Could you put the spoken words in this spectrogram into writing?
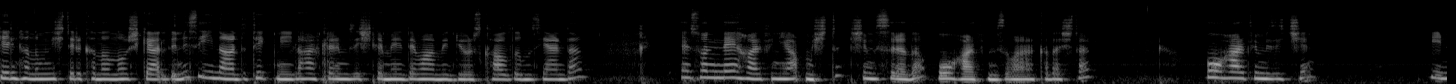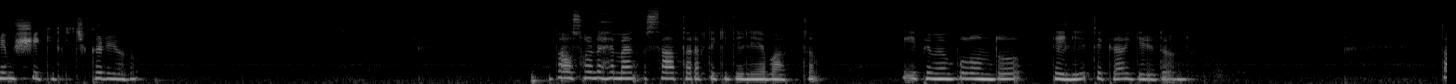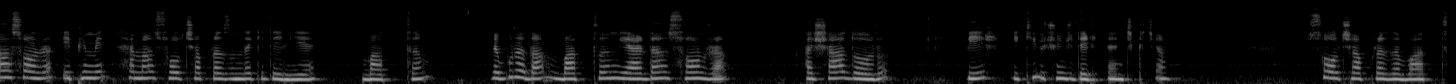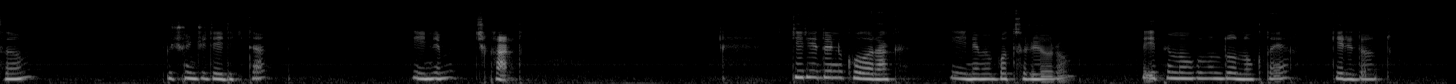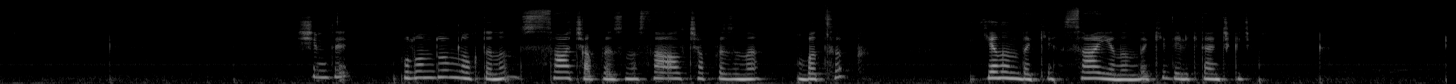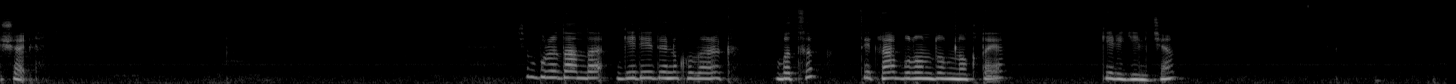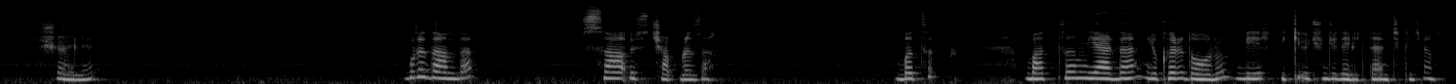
Gelin Hanım'ın İşleri kanalına hoş geldiniz. İğne ardı tekniğiyle harflerimizi işlemeye devam ediyoruz kaldığımız yerden. En son N harfini yapmıştık. Şimdi sırada O harfimiz var arkadaşlar. O harfimiz için iğnemi şu şekilde çıkarıyorum. Daha sonra hemen sağ taraftaki deliğe battım. Ve ipimin bulunduğu deliğe tekrar geri döndüm. Daha sonra ipimin hemen sol çaprazındaki deliğe battım. Ve buradan battığım yerden sonra aşağı doğru 1, 2, 3. delikten çıkacağım. Sol çapraza battım. 3. delikten iğnemi çıkardım. Geriye dönük olarak iğnemi batırıyorum ve ipimin bulunduğu noktaya geri döndüm. Şimdi bulunduğum noktanın sağ çaprazına, sağ alt çaprazına batıp yanındaki, sağ yanındaki delikten çıkacağım. Şöyle. Şimdi buradan da geriye dönük olarak batıp tekrar bulunduğum noktaya geri geleceğim. Şöyle. Buradan da sağ üst çapraza batıp battığım yerden yukarı doğru 1 2 3. delikten çıkacağım.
